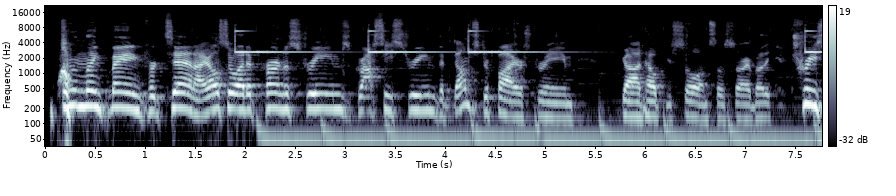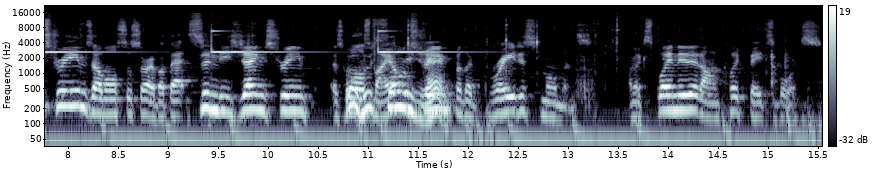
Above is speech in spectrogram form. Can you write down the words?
Toon Link Main for 10. I also added Perna streams, Grossi stream, the Dumpster Fire stream. God help your soul. I'm so sorry, buddy. Tree streams. I'm also sorry about that. Cindy Zheng stream, as well Ooh, as my own stream Zheng? for the greatest moments. I'm explaining it on Clickbait Sports.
